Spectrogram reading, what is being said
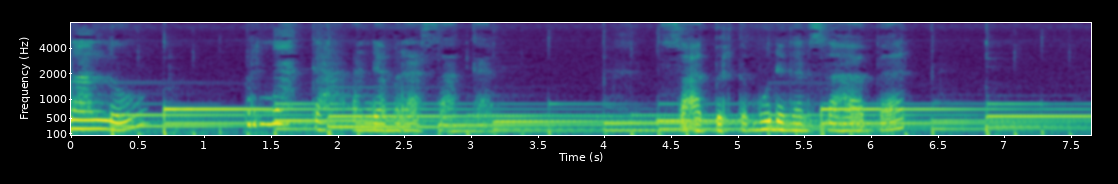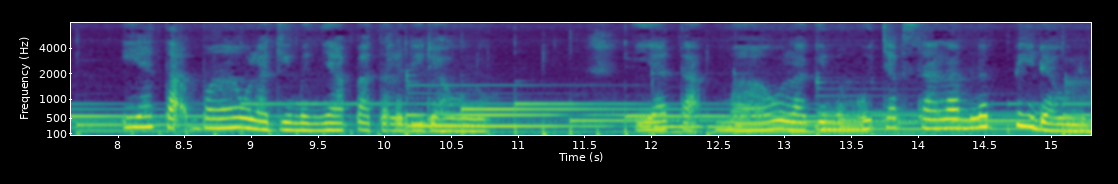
Lalu, pernahkah Anda merasakan saat bertemu dengan sahabat, ia tak mau lagi menyapa terlebih dahulu. Ia tak mau lagi mengucap salam lebih dahulu.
